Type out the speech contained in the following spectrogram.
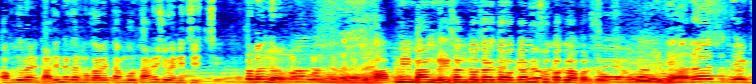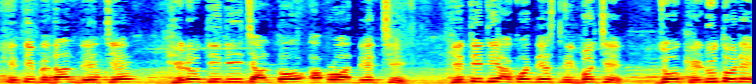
અબ્દુલ્લાને લઈને ગાંધીનગર મુકાવે તંબુ તાણીશું એ નિશ્ચિત છે. બંધ કરો. આપની માંગ નહીં સંતોષાય તો આગામી શું પગલાં ભરશો? ભારત એક ખેતી પ્રધાન દેશ છે. ખેડૂતીથી ચાલતો આપણો આ દેશ છે. ખેતીથી આખો દેશ નિર્ભર છે. જો ખેડૂતોને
